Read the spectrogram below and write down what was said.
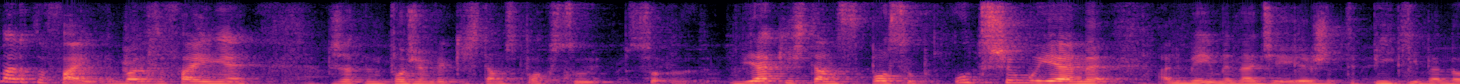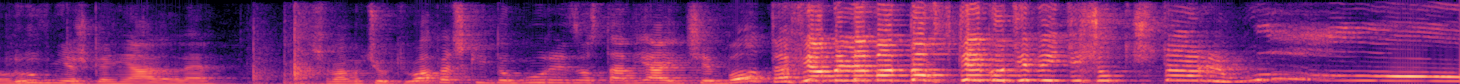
bardzo fajnie, bardzo fajnie, że ten poziom w jakiś tam sposób, w jakiś tam sposób utrzymujemy, ale miejmy nadzieję, że te piki będą również genialne. Trzymamy kciuki, łapeczki do góry zostawiajcie, bo trafiamy Lewandowskiego 94! Wow!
